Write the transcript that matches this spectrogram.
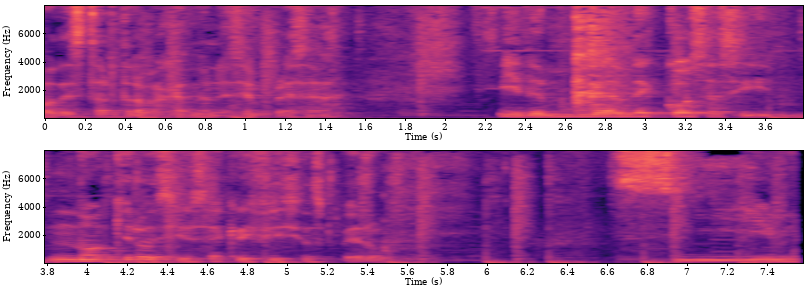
o de estar trabajando en esa empresa y de un montón de cosas y no quiero decir sacrificios, pero sí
